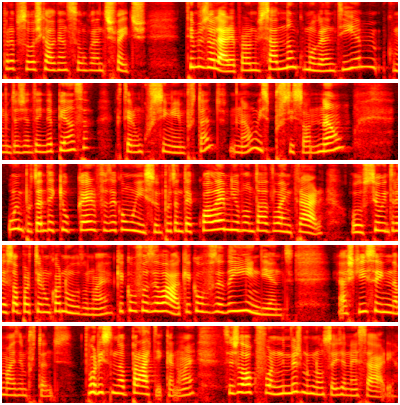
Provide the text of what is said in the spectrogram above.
para pessoas que alcançam grandes feitos. Temos de olhar é para a universidade não como uma garantia, como muita gente ainda pensa, que ter um cursinho é importante. Não, isso por si só não. O importante é que eu quero fazer com isso. O importante é qual é a minha vontade de lá entrar o seu interesse só para ter um canudo, não é? O que é que eu vou fazer lá? O que é que eu vou fazer daí em diante? Acho que isso é ainda mais importante. Pôr isso na prática, não é? Seja lá o que for, mesmo que não seja nessa área.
